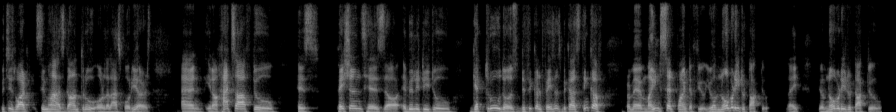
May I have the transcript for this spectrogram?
which is what simha has gone through over the last 4 years. And you know hats off to his patience his uh, ability to get through those difficult phases because think of from a mindset point of view you have nobody to talk to right? You have nobody to talk to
